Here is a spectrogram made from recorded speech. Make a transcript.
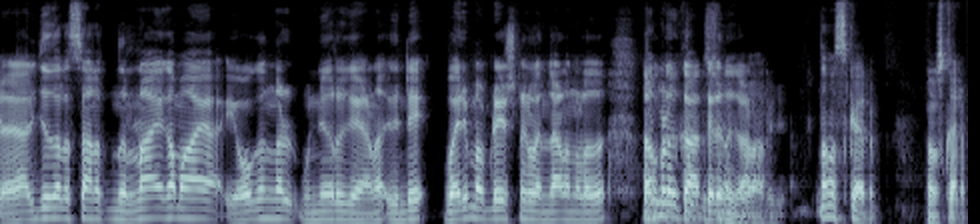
രാജ്യ തലസ്ഥാനത്ത് നിർണായകമായ യോഗങ്ങൾ മുന്നേറുകയാണ്. ഇതിന്റെ വരും അപ്ഡേഷനുകൾ എന്താണെന്നുള്ളത് നമ്മൾ കാത്തിരുന്ന് കാണാം. നമസ്കാരം. നമസ്കാരം.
